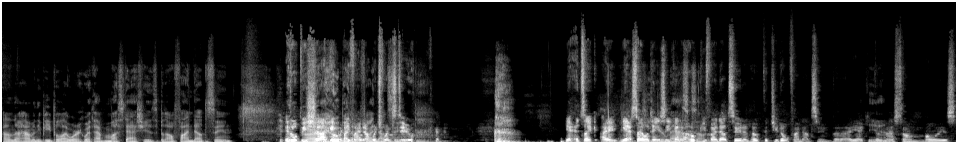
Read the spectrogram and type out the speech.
I don't know how many people I work with have mustaches, but I'll find out soon. It'll be shocking when I you find out which out ones soon. do. Yeah, it's like I yeah simultaneously kind of hope you find out soon and hope that you don't find out soon. But uh, yeah, keep Yeah. masks on, boys.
